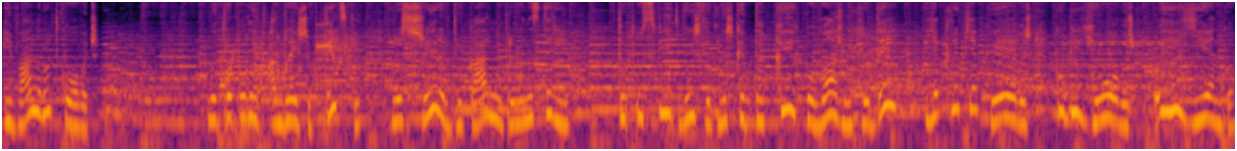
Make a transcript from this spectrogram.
Іван Рудкович. Митрополит Андрей Шептицький розширив друкарню при монастирі. Тут у світ вийшли книжки таких поважних людей, як Крип'якевич, Кобійович, Огієнко.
